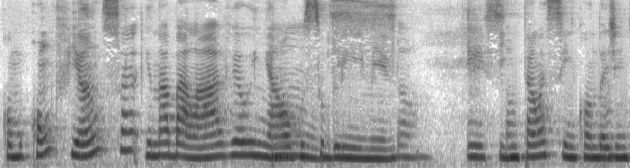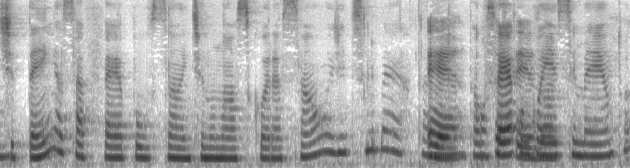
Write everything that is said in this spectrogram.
como confiança inabalável em algo hum, sublime. Isso. Isso. Então, assim, quando a uhum. gente tem essa fé pulsante no nosso coração, a gente se liberta. É, né? Então, com fé certeza. com conhecimento.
